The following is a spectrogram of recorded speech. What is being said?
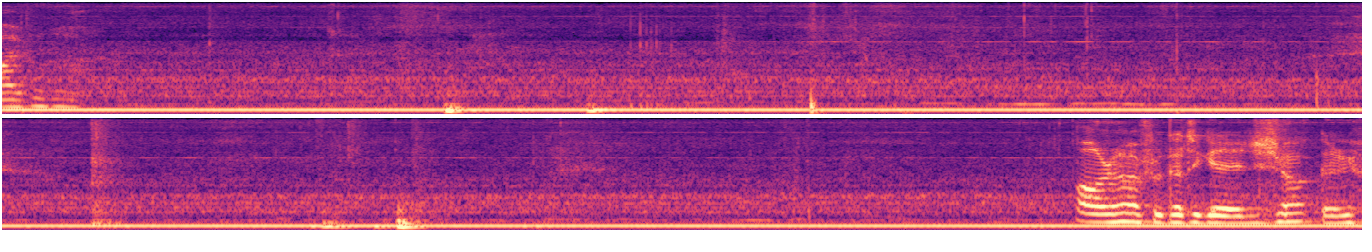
I don't know. Oh no, I forgot to get a shotgun.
